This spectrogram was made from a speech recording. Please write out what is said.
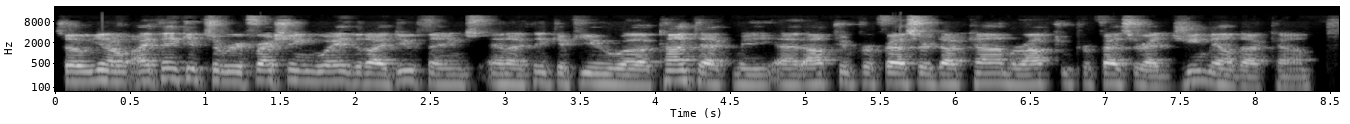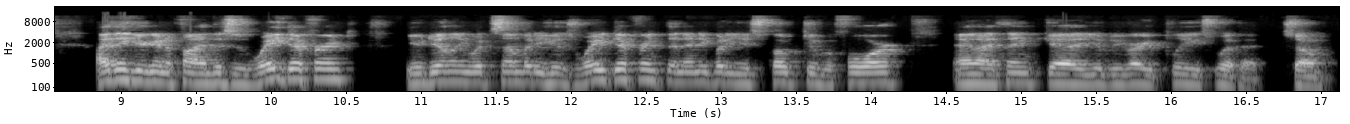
So, you know, I think it's a refreshing way that I do things. And I think if you uh, contact me at optionprofessor.com or optionprofessor at gmail.com, I think you're going to find this is way different. You're dealing with somebody who's way different than anybody you spoke to before, and I think uh, you'll be very pleased with it. So,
